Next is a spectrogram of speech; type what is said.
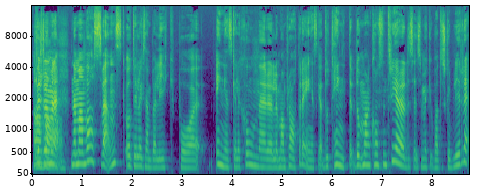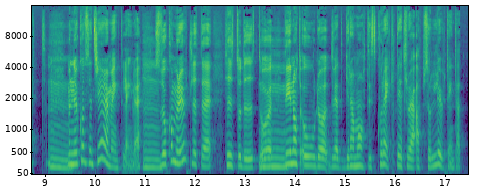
Förstår du vad jag menar? När man var svensk och till exempel gick på engelska lektioner eller man pratade engelska, då tänkte, då man koncentrerade sig så mycket på att det skulle bli rätt. Mm. Men nu koncentrerar jag mig inte längre. Så då kommer det ut lite hit och dit och Mm. det är något ord och du vet grammatiskt korrekt, det tror jag absolut inte att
